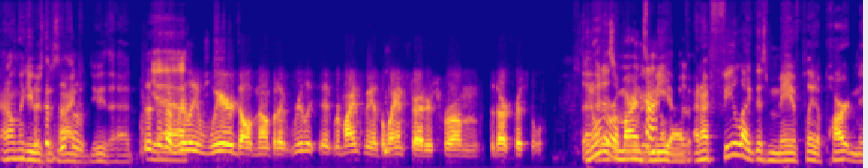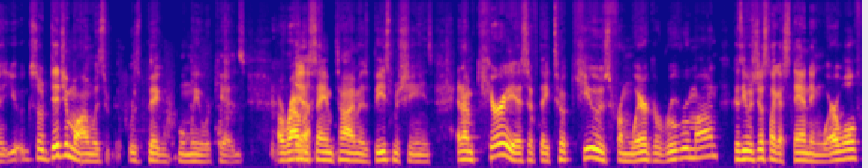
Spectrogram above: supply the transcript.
I don't think he was This is- this designed is- to do that. this Yeah. is a really weird Dalton note, but it really it reminds me of the Landstriders from the Dark Crystal. That you know what it reminds me of, and I feel like this may have played a part in it. You so Digimon was was big when we were kids, around Yeah. the same time as Beast Machines, and I'm curious if they took cues from Where Garurumon because he was just like a standing werewolf,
